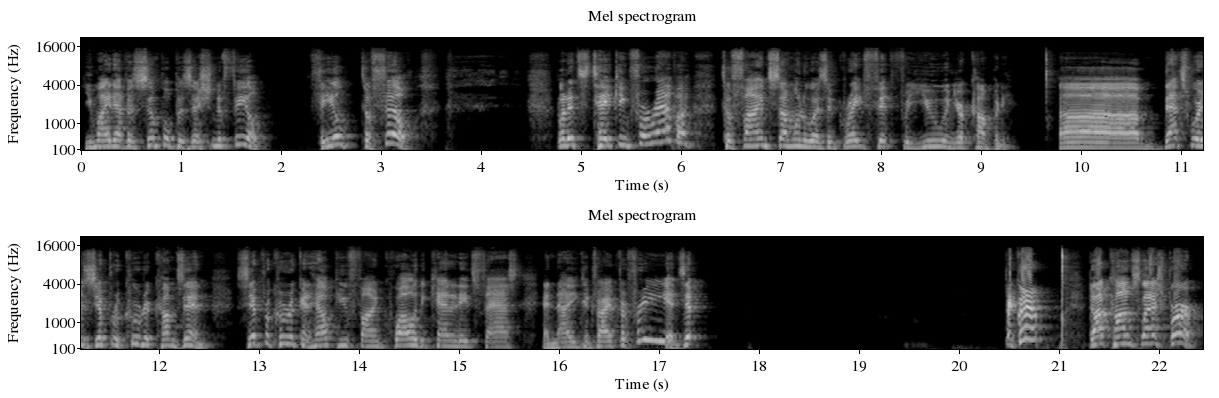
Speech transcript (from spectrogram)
you might have a simple position to fill. Feel to fill. but it's taking forever to find someone who has a great fit for you and your company. Um, that's where ZipRecruiter comes in. ZipRecruiter can help you find quality candidates fast, and now you can try it for free at zip. Dot com slash burr.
